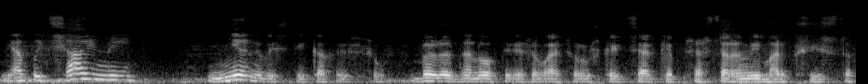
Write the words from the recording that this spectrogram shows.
необычайной ненависти ко Христу было дано переживать русской церкви со стороны марксистов.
